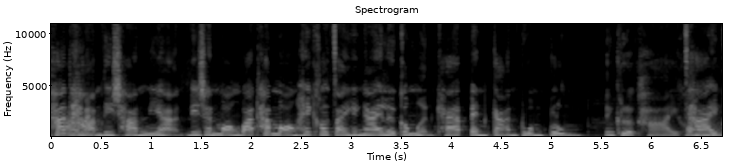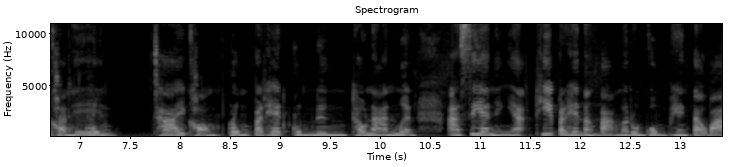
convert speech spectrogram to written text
ถ้าได้ไหถามดิฉันเนี่ย ดิฉันมองว่าถ้ามองให้เข้าใจง่าย ๆ เลยก็เหมือนแค่เป็นการรวมกลุ่ม เป็นเครือข่ายของใช่ขปองระเทศกลุ่มใช่ของกลุ่มประเทศกลุ่มหนึ่งเท่านั้นเหมือนอาเซียนอย่างเงี้ยที่ประเทศต่างๆ มารวมกลุ่มเพียงแต่ว่า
